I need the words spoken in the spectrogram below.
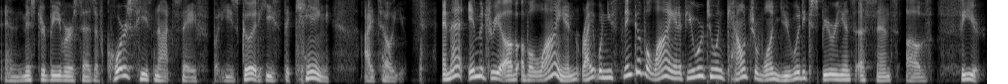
And Mr. Beaver says, of course he's not safe, but he's good. He's the king, I tell you. And that imagery of, of a lion, right? When you think of a lion, if you were to encounter one, you would experience a sense of fear.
